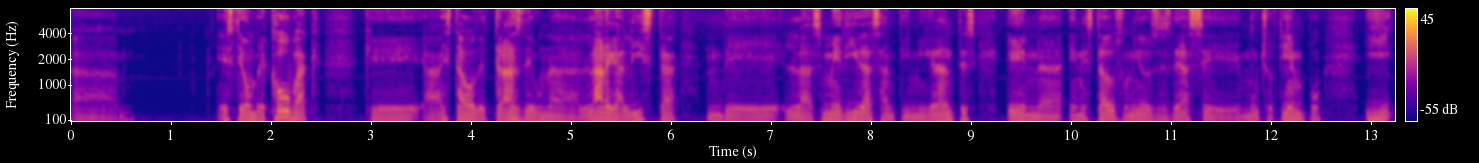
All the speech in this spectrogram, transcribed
ah, este hombre Kovac, que ha estado detrás de una larga lista de las medidas antiinmigrantes en, uh, en Estados Unidos desde hace mucho tiempo. Y,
